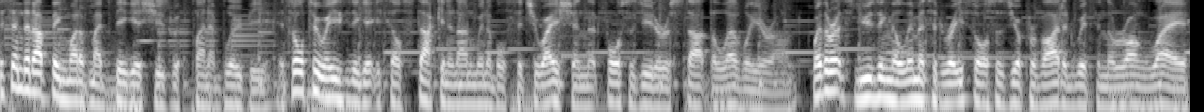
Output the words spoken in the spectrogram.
This ended up being one of my big issues with Planet Blupi. It's all too easy to get yourself stuck in an unwinnable situation that forces you to restart the level you're on. Whether it's using the limited resources you're provided with in the wrong way,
